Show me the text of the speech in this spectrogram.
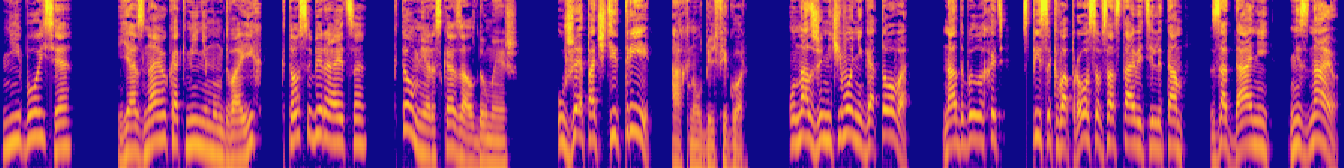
«Не бойся. Я знаю как минимум двоих, кто собирается. Кто мне рассказал, думаешь?» «Уже почти три!» – ахнул Бельфигор. «У нас же ничего не готово. Надо было хоть список вопросов составить или там заданий, не знаю».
